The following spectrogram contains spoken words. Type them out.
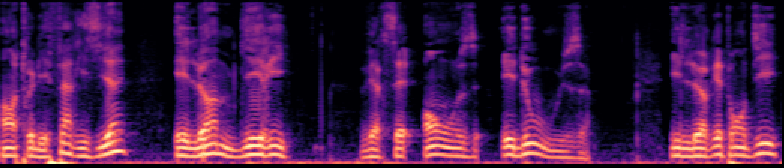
entre les pharisiens et l'homme guéri. Versets 11 et 12. Il leur répondit,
